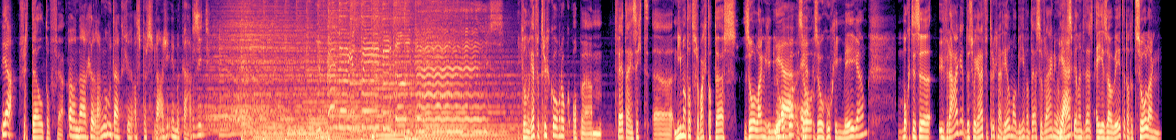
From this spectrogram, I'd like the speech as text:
Ja, vertelt of ja. al naar gelang hoe dat je als personage in elkaar zit. Wil nog even terugkomen ook op ehm, het feit dat je zegt, eh, niemand had verwacht dat thuis zo lang ging lopen, Ja, zo, ja. zo goed ging meegaan. Mochten ze u vragen, dus we gaan even terug naar helemaal het begin van thuis. Ze vragen u om Ja. te spelen in thuis. En je zou weten dat het zo lang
